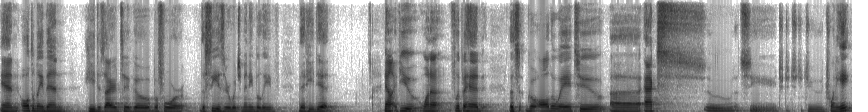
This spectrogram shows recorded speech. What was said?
And ultimately, then he desired to go before the Caesar, which many believe that he did. Now, if you want to flip ahead, let's go all the way to uh, Acts let's see, 28,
